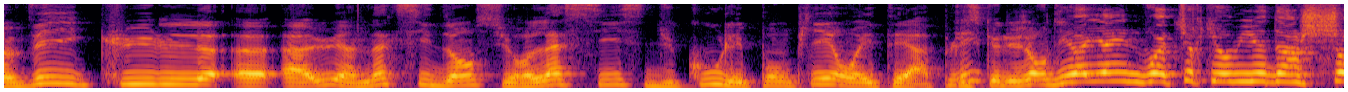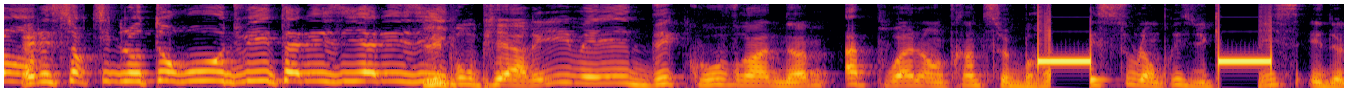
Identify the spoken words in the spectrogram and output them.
un véhicule euh, a eu un accident sur l'A6, du coup les pompiers ont été appelés. Puisque les gens disent « Oh, il y a une voiture qui est au milieu d'un champ Elle est sortie de l'autoroute, vite, allez-y, allez-y » Les pompiers arrivent et découvrent un homme à poil en train de se branler sous l'emprise du cannabis et de la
